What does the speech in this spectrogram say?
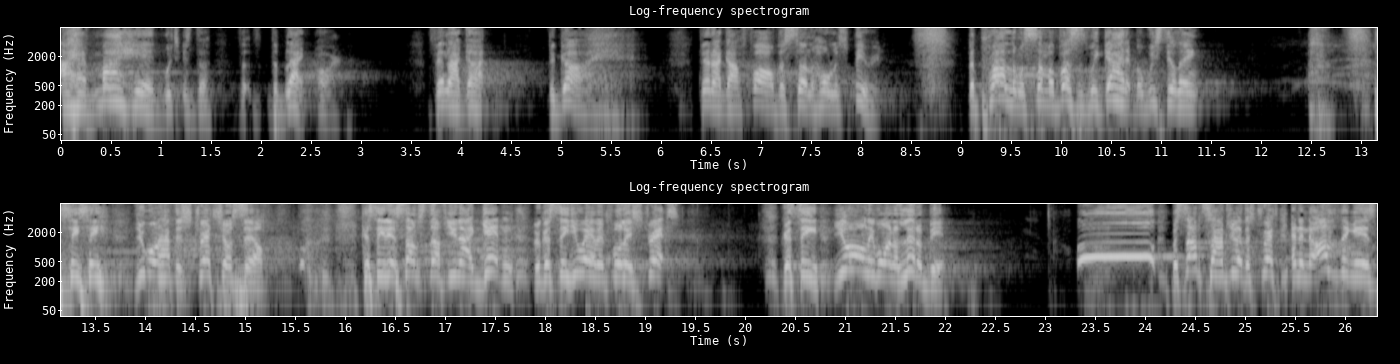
I have my head, which is the, the, the black part. Then I got the God. Then I got Father, Son, Holy Spirit. The problem with some of us is we got it, but we still ain't. See, see, you're gonna have to stretch yourself. Because see, there's some stuff you're not getting because see, you haven't fully stretched. Because see, you only want a little bit. Ooh, but sometimes you have to stretch. And then the other thing is,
